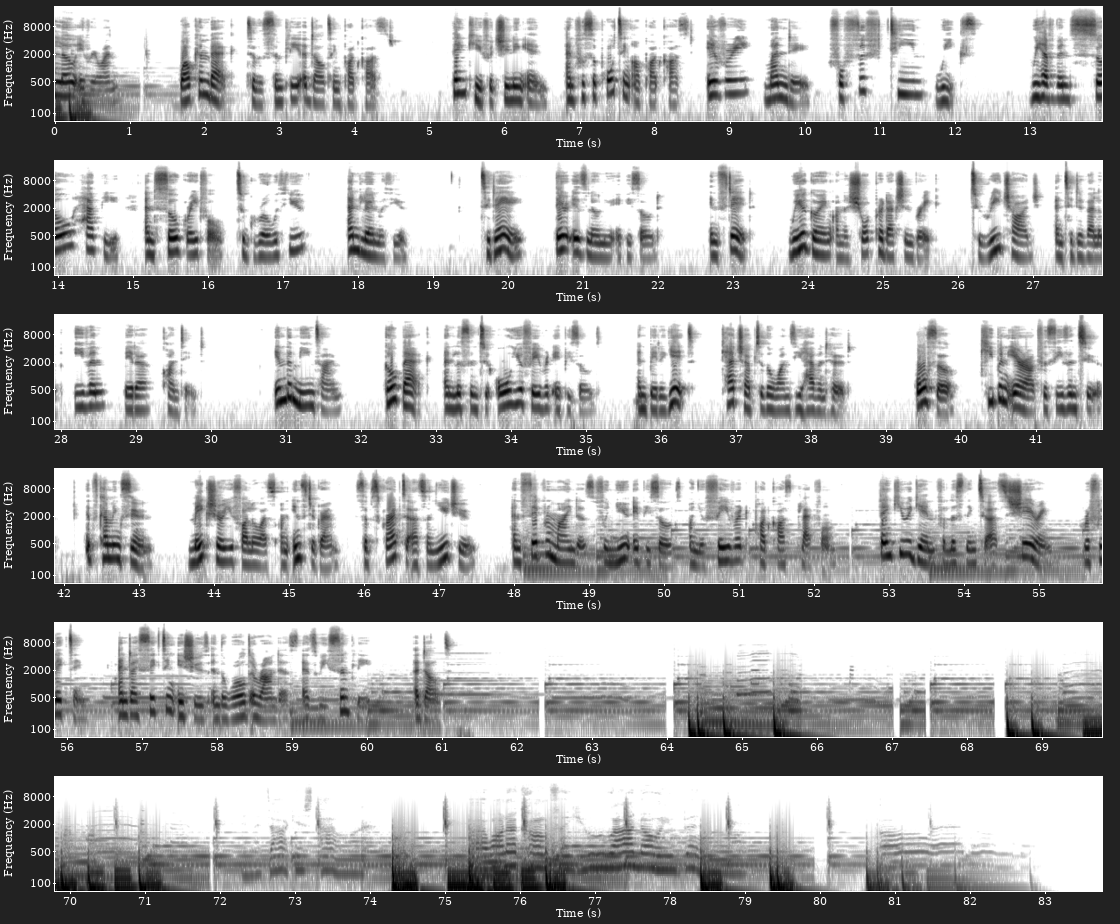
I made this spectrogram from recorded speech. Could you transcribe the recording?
Hello, everyone. Welcome back to the Simply Adulting podcast. Thank you for tuning in and for supporting our podcast every Monday for 15 weeks. We have been so happy and so grateful to grow with you and learn with you. Today, there is no new episode. Instead, we are going on a short production break to recharge and to develop even better content. In the meantime, go back and listen to all your favorite episodes, and better yet, catch up to the ones you haven't heard. Also, keep an ear out for season 2. It's coming soon. Make sure you follow us on Instagram, subscribe to us on YouTube, and set reminders for new episodes on your favorite podcast platform. Thank you again for listening to us sharing, reflecting, and dissecting issues in the world around us as we simply adult.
